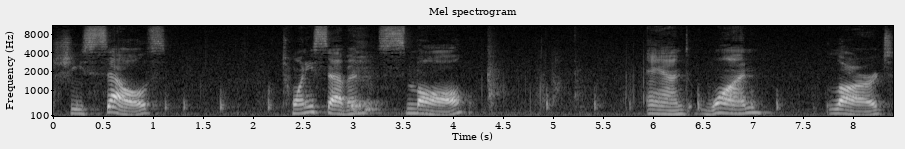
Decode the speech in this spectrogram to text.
she sells 27 small and one large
